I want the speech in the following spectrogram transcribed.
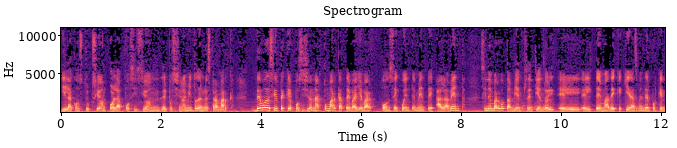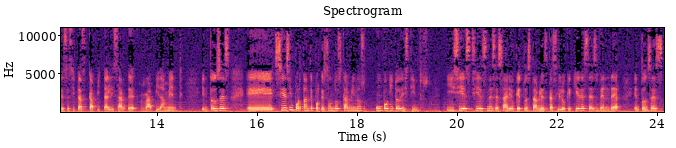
y la construcción o la posición, el posicionamiento de nuestra marca. Debo decirte que posicionar tu marca te va a llevar consecuentemente a la venta. Sin embargo, también pues, entiendo el, el, tema de que quieras vender porque necesitas capitalizarte rápidamente. Entonces, eh, sí es importante porque son dos caminos un poquito distintos. Y si es, si es necesario que tú establezcas si lo que quieres es vender, entonces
